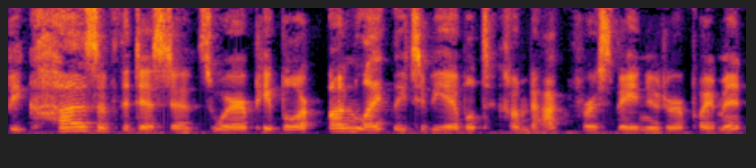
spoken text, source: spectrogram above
because of the distance where people are unlikely to be able to come back for a spay neuter appointment,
